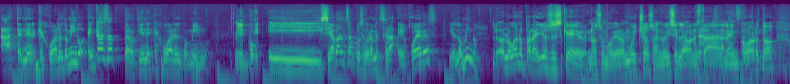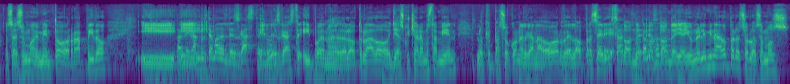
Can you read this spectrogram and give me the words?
a tener que jugar el domingo en casa, pero tiene que jugar el domingo. Y, si avanzan, pues seguramente será el jueves y el domingo. Lo, bueno para ellos es que no se movieron mucho. San Luis y León están en corto. O sea, es un movimiento rápido y. Alegando el tema del desgaste. El desgaste. Y pues del otro lado, ya escucharemos también lo que pasó con el ganador de la otra serie, donde, donde ya hay uno eliminado, pero eso lo hacemos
